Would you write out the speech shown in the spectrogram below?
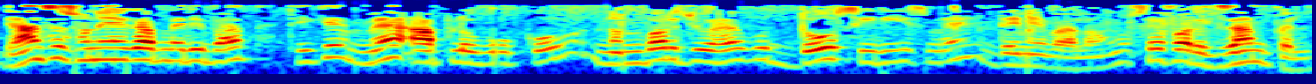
ध्यान से सुनिएगा आप मेरी बात। ठीक है? मैं आप लोगों को नंबर जो है वो दो सीरीज़ में देने वाला हूँ। से फॉर एग्ज़ाम्पल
